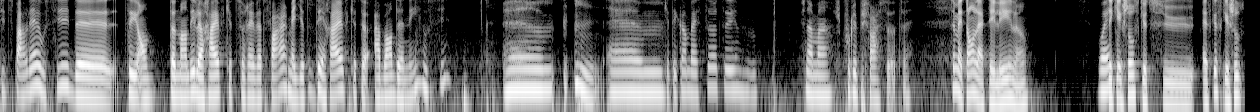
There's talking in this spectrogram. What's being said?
Puis tu parlais aussi de. Tu sais, on t'a demandé le rêve que tu rêvais de faire, mais y a-tu des rêves que tu as abandonnés aussi? Euh, euh, Que t'es comme, ben ça, tu sais, finalement, je pourrais plus faire ça, tu sais. Tu sais, mettons la télé, là. ouais. C'est quelque chose que tu. Est-ce que c'est quelque chose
